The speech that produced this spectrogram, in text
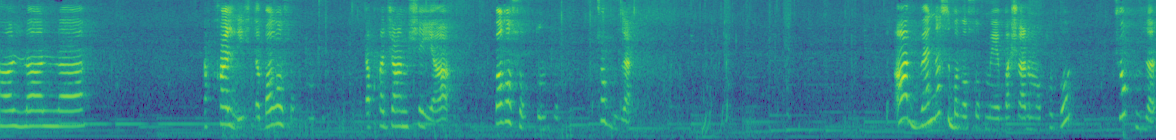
Allah Allah. Akıllı işte baga soktum. Yapacağım şey ya. Baga soktum topu. Çok güzel. Abi ben nasıl baga sokmayı başardım o topu? Çok güzel.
